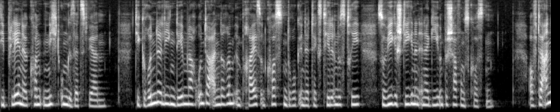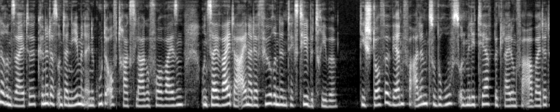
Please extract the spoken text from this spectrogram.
die Pläne konnten nicht umgesetzt werden. Die Gründe liegen demnach unter anderem im Preis- und Kostendruck in der Textilindustrie sowie gestiegenen Energie- und Beschaffungskosten. Auf der anderen Seite könne das Unternehmen eine gute Auftragslage vorweisen und sei weiter einer der führenden Textilbetriebe. Die Stoffe werden vor allem zu Berufs- und Militärbekleidung verarbeitet,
